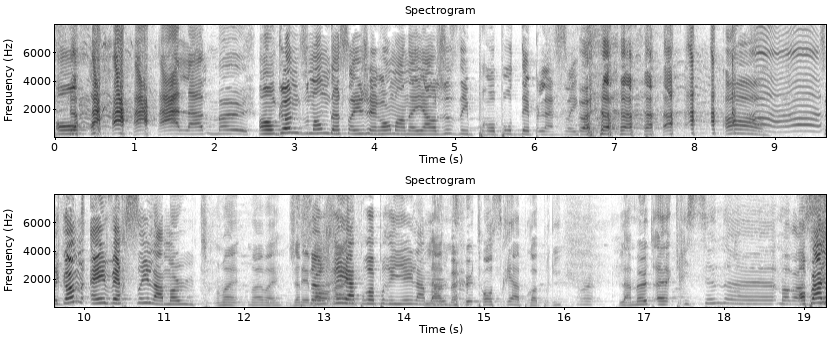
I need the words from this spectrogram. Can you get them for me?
On, la meute! on gonne du monde de Saint-Jérôme en ayant juste des propos déplacés. Ah! C'est comme inverser la meute. Ouais, ouais, ouais. J'aime Se bon. réapproprier la La meute. meute, on se réapproprie. Ouais. La meute. Euh, Christine euh, Morancy. On peut aller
